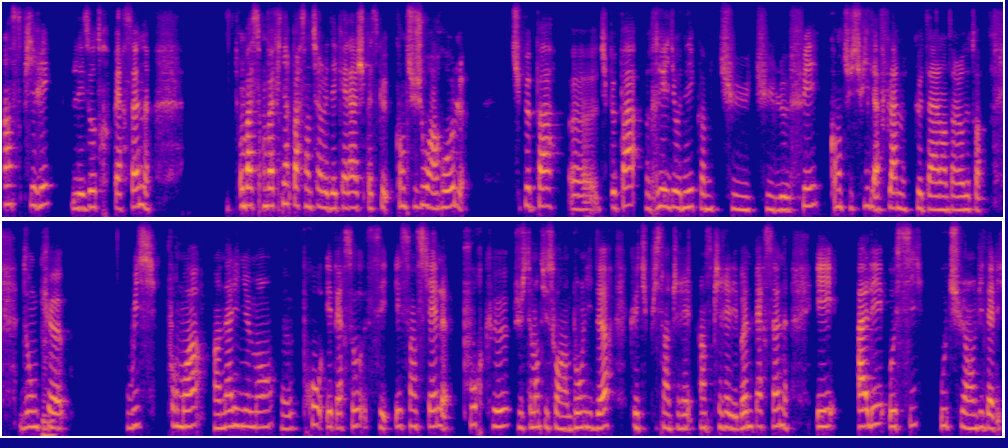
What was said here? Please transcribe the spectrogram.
inspirer les autres personnes, on va, on va finir par sentir le décalage, parce que quand tu joues un rôle, tu peux pas, euh, tu peux pas rayonner comme tu, le fais quand tu suis la flamme que tu as à l'intérieur de toi. Donc, mmh. euh, oui, pour moi, un alignement euh, pro et perso, c'est essentiel pour que justement tu sois un bon leader, que tu puisses inspirer, inspirer les bonnes personnes et aller aussi où tu as envie d'aller.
